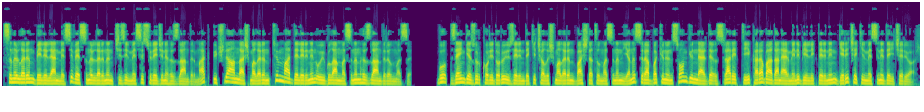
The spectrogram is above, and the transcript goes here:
Sınırların belirlenmesi ve sınırlarının çizilmesi sürecini hızlandırmak, üçlü anlaşmaların tüm maddelerinin uygulanmasının hızlandırılması. Bu, Zengezur koridoru üzerindeki çalışmaların başlatılmasının yanı sıra Bakü'nün son günlerde ısrar ettiği Karabağ'dan Ermeni birliklerinin geri çekilmesini de içeriyor.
